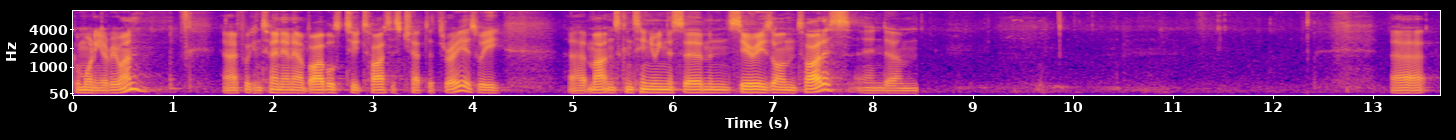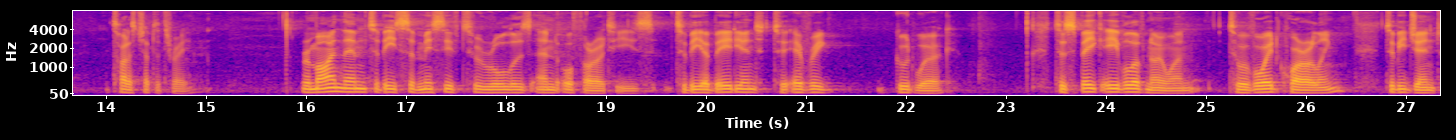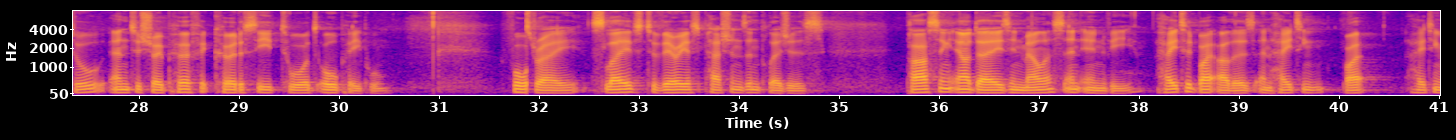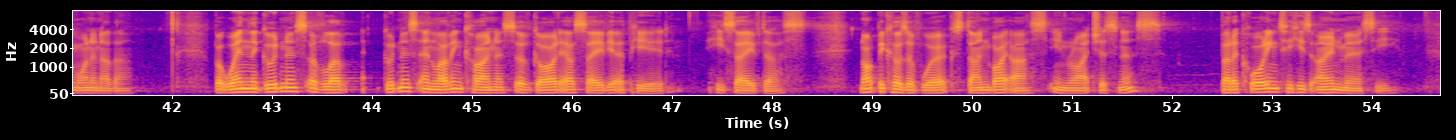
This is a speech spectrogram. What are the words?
Good morning, everyone. Uh, if we can turn in our Bibles to Titus chapter 3 as we, uh, Martin's continuing the sermon series on Titus. And um, uh, Titus chapter 3. Remind them to be submissive to rulers and authorities, to be obedient to every good work, to speak evil of no one, to avoid quarreling to be gentle, and to show perfect courtesy towards all people. For stray, slaves to various passions and pleasures, passing our days in malice and envy, hated by others and hating, by, hating one another. But when the goodness, of love, goodness and loving kindness of God our Saviour appeared, he saved us, not because of works done by us in righteousness, but according to his own mercy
